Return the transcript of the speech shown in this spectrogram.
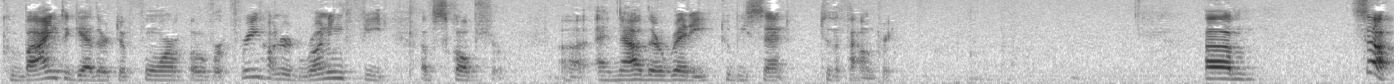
combine together to form over 300 running feet of sculpture. Uh, and now they're ready to be sent to the foundry. Um, so,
